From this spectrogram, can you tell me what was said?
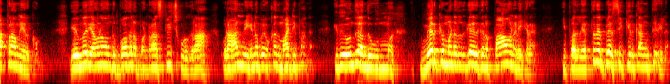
ஆற்றாமை இருக்கும். இது மாதிரி எவனோ வந்து போதனை பண்ணுறான் ஸ்பீச் கொடுக்குறான் ஒரு ஆன்மீகனை போய் உட்காந்து மாட்டிப்பாங்க. இது வந்து அந்த ம- மேற்கு மண்டலத்துக்கே இருக்கிற பாவம் நினைக்கிறேன். இப்போ அதில் எத்தனை பேர் சிக்கியிருக்காங்கன்னு தெரியல.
